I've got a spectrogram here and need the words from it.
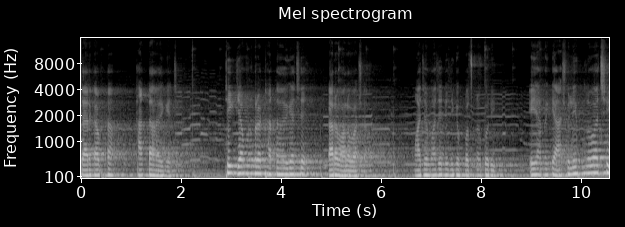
চায়ের কাপটা ঠান্ডা হয়ে গেছে। ঠিক যেমন করে ঠান্ডা হয়ে গেছে কারও ভালোবাসা। মাঝে মাঝে নিজেকে প্রশ্ন করি, এই আমি কি আসলেই ভালো আছি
